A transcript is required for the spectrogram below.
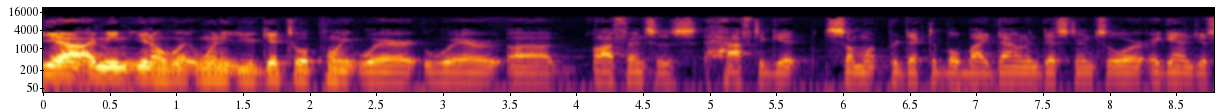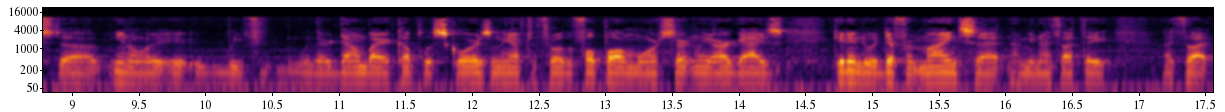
Yeah, I mean, you know, when, when you get to a point where where uh, offenses have to get somewhat predictable by down and distance, or again, just uh, you know, we they're down by a couple of scores and they have to throw the football more. Certainly, our guys get into a different mindset. I mean, I thought they I thought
